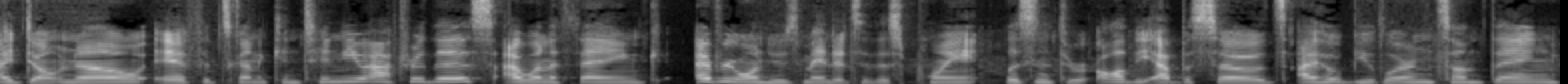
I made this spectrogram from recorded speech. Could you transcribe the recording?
I don't know if it's going to continue after this. I want to thank everyone who's made it to this point, listened through all the episodes. I hope you learned something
